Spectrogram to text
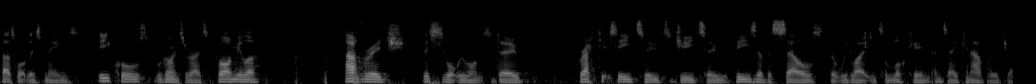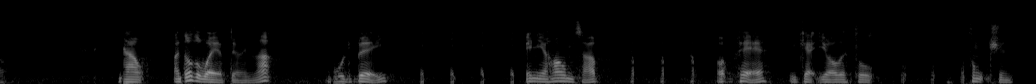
That's what this means. Equals, we're going to write a formula. Average, this is what we want to do. Brackets E2 to G2, these are the cells that we'd like you to look in and take an average of. Now, another way of doing that would be in your home tab, up here, you get your little function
